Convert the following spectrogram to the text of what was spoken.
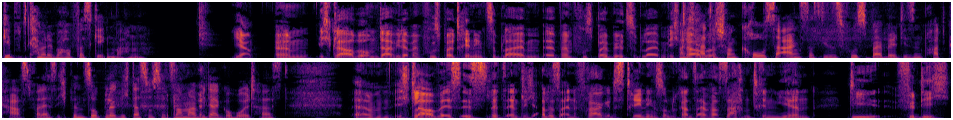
Gibt, kann man überhaupt was gegen machen? Ja, ähm, ich glaube, um da wieder beim Fußballtraining zu bleiben, äh, beim Fußballbild zu bleiben, ich oh, glaube. Ich hatte schon große Angst, dass dieses Fußballbild diesen Podcast verlässt. Ich bin so glücklich, dass du es jetzt nochmal wiedergeholt hast. Ähm, ich glaube, es ist letztendlich alles eine Frage des Trainings und du kannst einfach Sachen trainieren, die für dich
